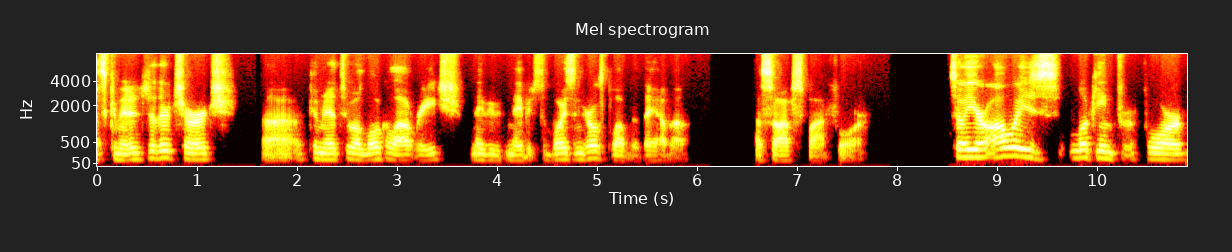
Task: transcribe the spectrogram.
that's committed to their church, uh, committed to a local outreach. Maybe maybe it's the Boys and Girls Club that they have a, a soft spot for. So you're always looking for for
